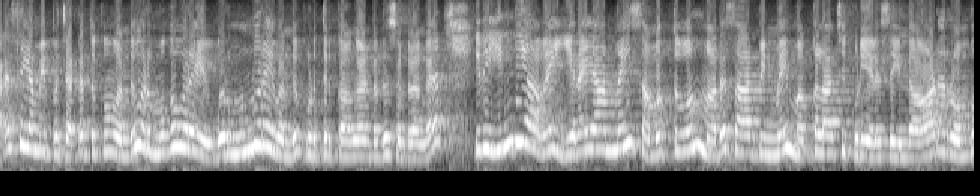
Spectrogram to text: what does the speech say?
அரசியலமைப்பு சட்டத்துக்கும் வந்து ஒரு முகவுரை ஒரு முன்னுரை வந்து கொடுத்துருக்காங்கன்றது சொல்றாங்க. இது இந்தியாவை இறையாண்மை சமத்துவம் மத சார்பின்மை மக்களாட்சி குடியரசு. இந்த ஆர்டர் ரொம்ப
